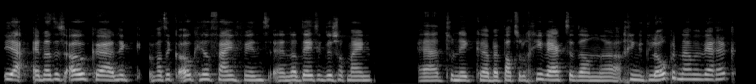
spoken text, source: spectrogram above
ja, en dat is ook en ik, wat ik ook heel fijn vind. En dat deed ik dus op mijn. toen ik bij pathologie werkte, dan ging ik lopend naar mijn werk.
